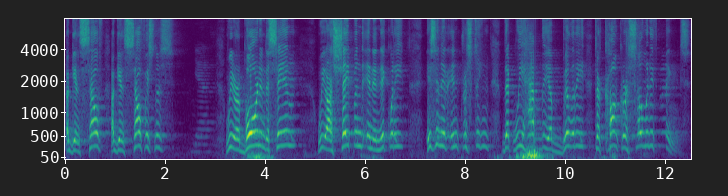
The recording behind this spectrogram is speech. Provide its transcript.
against self, against selfishness. We are born into sin. We are shapen in iniquity. Isn't it interesting that we have the ability to conquer so many things?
